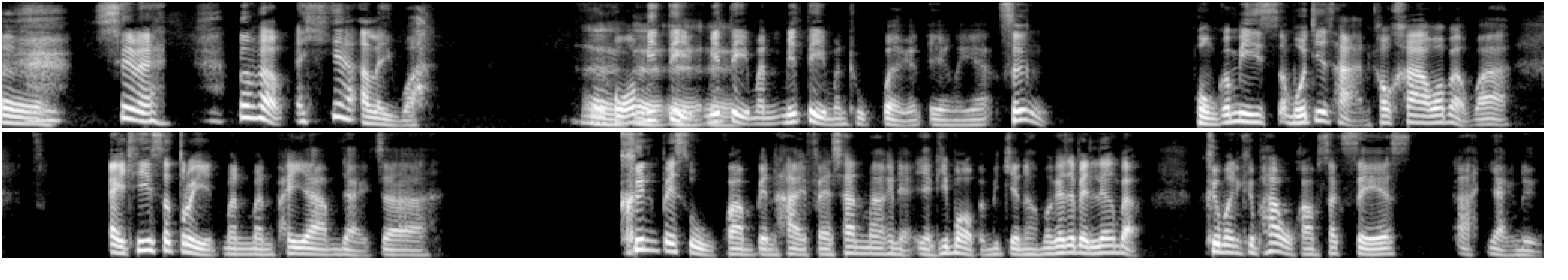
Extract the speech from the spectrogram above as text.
เออ ใช่ไหมมันแบบไอ้เหี้ยอะไรวะเออผมว่ามิติเออเออมิติมันมิติมันถูกเปิดกันเองอะไรเงี้ย ซึ่งผมก็มีสมมติฐานคร่าวๆว่าแบบว่า ไอ้ที่ street มันมันพยายามอยากจะขึ้นไปสู่ความเป็น high fashion มากขึ้นเนี่ยอย่างที่บอกไปเมื่อกี้เนาะมันก็จะเป็นเรื่องแบบ คือมันคือภาพของความ success อะอย่างหนึ่ง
